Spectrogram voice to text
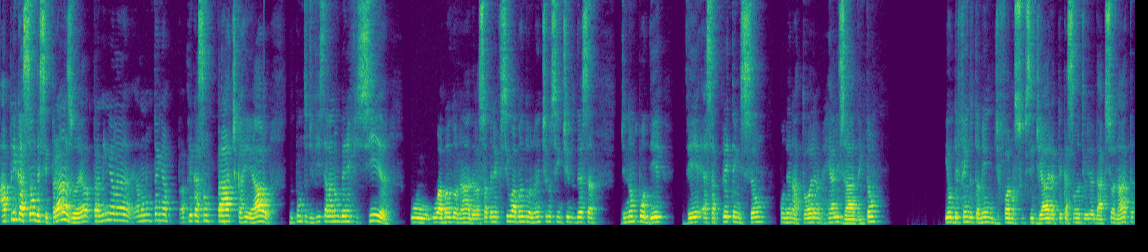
a aplicação desse prazo, para mim, ela, ela não tem a aplicação prática, real, do ponto de vista, ela não beneficia o, o abandonado, ela só beneficia o abandonante no sentido dessa de não poder ver essa pretensão condenatória realizada. Então, eu defendo também de forma subsidiária a aplicação da teoria da accionata,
